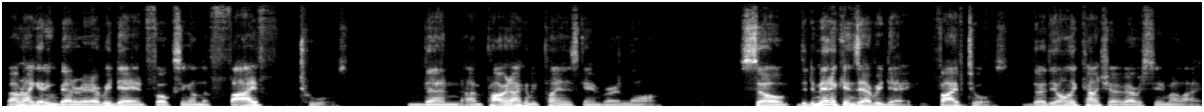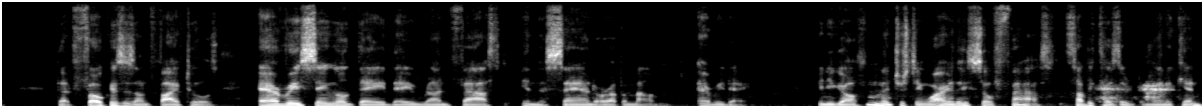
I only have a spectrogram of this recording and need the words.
if I'm not getting better every day and focusing on the five tools, then I'm probably not going to be playing this game very long. So the Dominicans every day, five tools. They're the only country I've ever seen in my life that focuses on five tools. Every single day they run fast in the sand or up a mountain every day. And you go, hmm, interesting. Why are they so fast? It's not because they're Dominican,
